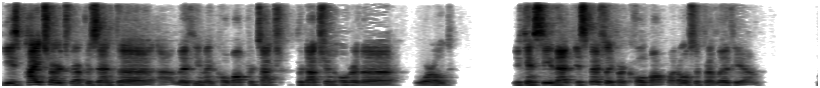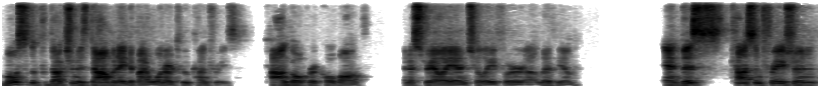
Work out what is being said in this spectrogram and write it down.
These pie charts represent the uh, lithium and cobalt production, production over the world you can see that, especially for cobalt, but also for lithium, most of the production is dominated by one or two countries, Congo for cobalt and Australia and Chile for uh, lithium. And this concentration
